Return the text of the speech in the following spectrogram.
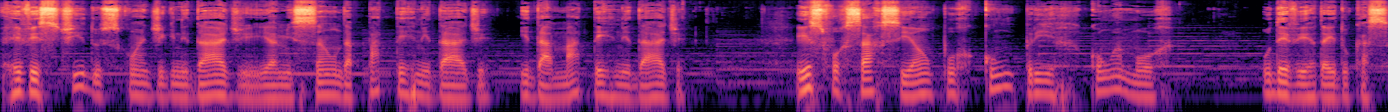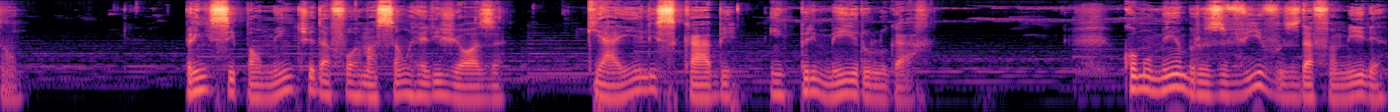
revestidos com a dignidade e a missão da paternidade e da maternidade, esforçar-se-ão por cumprir com amor o dever da educação, principalmente da formação religiosa, que a eles cabe em primeiro lugar. Como membros vivos da família,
